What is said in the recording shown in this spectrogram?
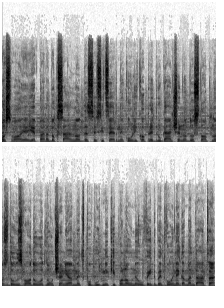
Po svoje je paradoksalno, da se sicer nekoliko predrugačeno dostopnost do vzvodov odločanja med pobudniki ponovne uvedbe dvojnega mandata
